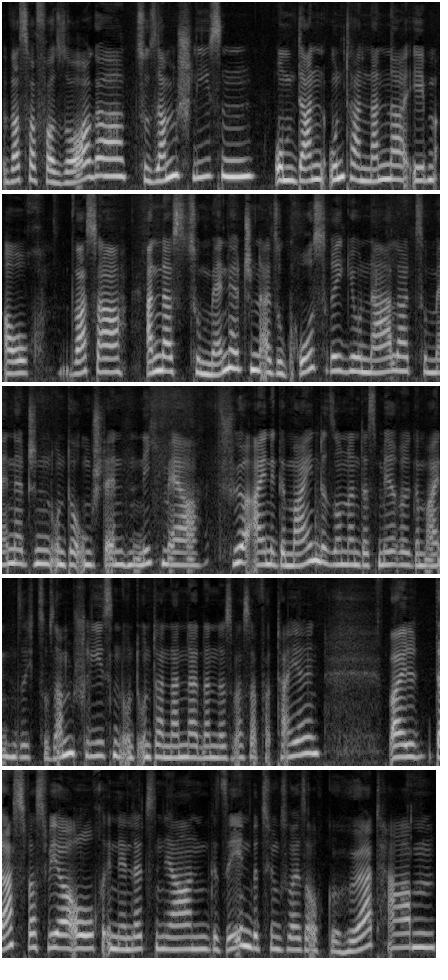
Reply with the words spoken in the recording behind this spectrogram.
Wasserversorger zusammenschließen, um dann untereinander eben auch Wasser anders zu managen, also großregionaler zu managen, unter Umständen nicht mehr für eine Gemeinde, sondern dass mehrere Gemeinden sich zusammenschließen und untereinander dann das Wasser verteilen weil das, was wir auch in den letzten Jahren gesehen bzw. auch gehört haben,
